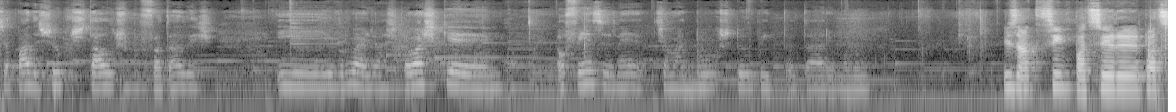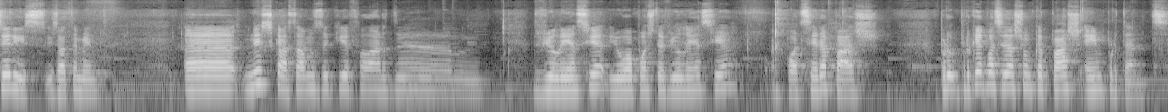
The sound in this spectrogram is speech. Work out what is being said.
chapadas, chocos, estalos, bufatadas e verbais. acho- Eu acho que é ofensas, né? Chamar de burro, estúpido, otário, maluco. Exato, sim, pode ser, eh, pode ser isso, exatamente. Ah, neste caso, estávamos aqui a falar de, de violência e o oposto da violência pode ser a paz. Por, porquê é que vocês acham que a paz é importante?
